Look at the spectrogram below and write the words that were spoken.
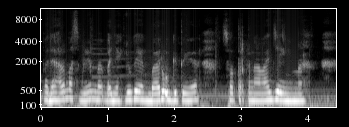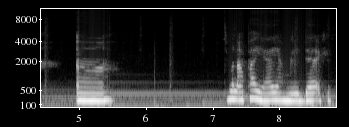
Padahal mas sebenarnya banyak juga yang baru gitu ya so terkenal aja ini mah. Uh, cuman apa ya yang beda gitu.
